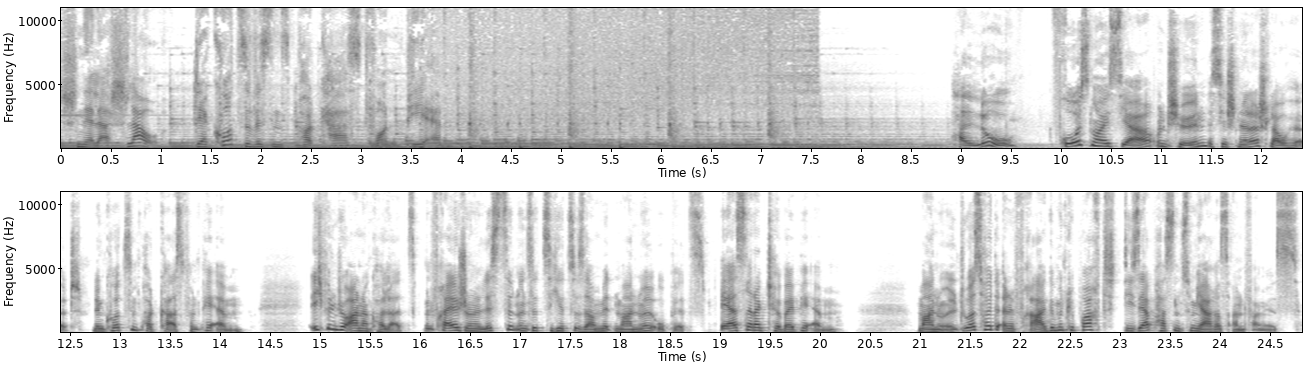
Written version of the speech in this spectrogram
Schneller Schlau, der kurze Wissenspodcast von PM. Hallo, frohes neues Jahr und schön, dass ihr Schneller Schlau hört, den kurzen Podcast von PM. Ich bin Joanna Kollatz, bin freie Journalistin und sitze hier zusammen mit Manuel Opitz. Er ist Redakteur bei PM. Manuel, du hast heute eine Frage mitgebracht, die sehr passend zum Jahresanfang ist.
